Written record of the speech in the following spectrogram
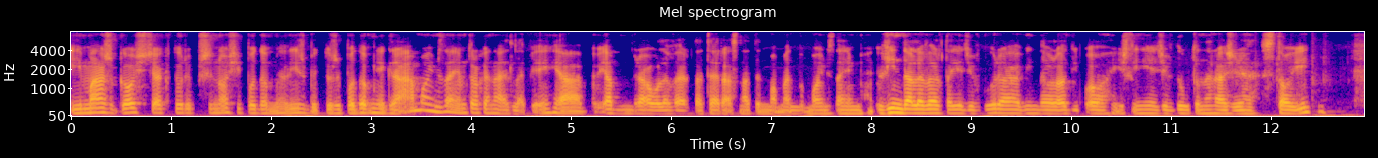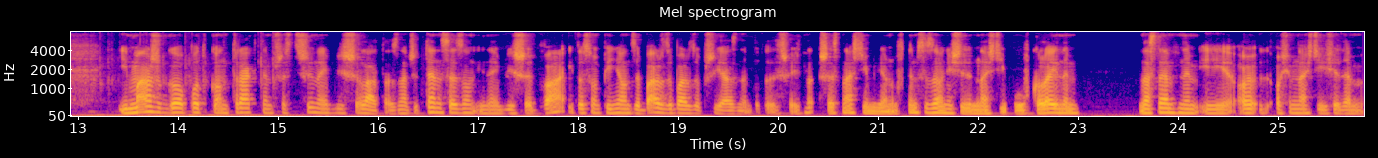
I masz gościa, który przynosi podobne liczby, który podobnie gra, a moim zdaniem trochę nawet lepiej. Ja, ja bym brał Leverta teraz na ten moment, bo moim zdaniem winda Leverta jedzie w górę, a winda Oladipo, jeśli nie jedzie w dół, to na razie stoi i masz go pod kontraktem przez trzy najbliższe lata, znaczy ten sezon i najbliższe dwa. I to są pieniądze bardzo, bardzo przyjazne, bo to jest 16 milionów w tym sezonie, 17,5 w kolejnym, w następnym i 18,7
